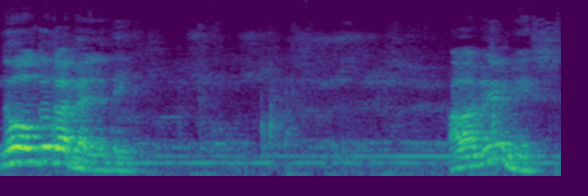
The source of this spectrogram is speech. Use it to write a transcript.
Ne olduğu da belli değil. Alabilir miyiz?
